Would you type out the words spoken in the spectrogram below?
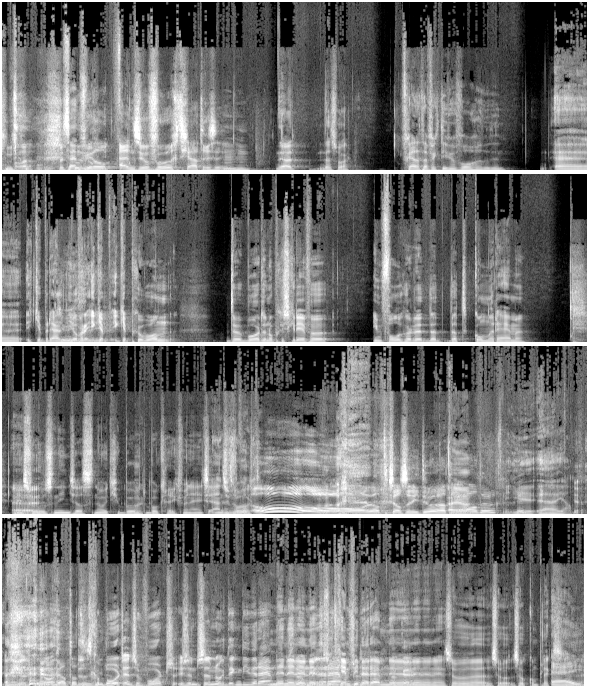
We zijn nog hoeveel enzovoort gaat er zijn? Ja, dat is waar. Of gaat het effectief in volgorde doen? Eh, ik heb er eigenlijk niet over. Ik heb, ik heb gewoon de woorden opgeschreven in volgorde dat, dat kon rijmen. En Eh, zoals ninjas, nooit geboord, bokrijk venijntje enzovoort. enzovoort. Oh, dat had ik zelfs niet door. Had Ah, jij ja. al door? Ja, ja. Dat Dat dus niet geboorte enzovoort. Is er, zijn er nog dingen die er rijmen? Nee, nee, nee, nee. Er zit geen binnenrijm. Nee, nee, nee, nee, nee. Zo, eh, zo, zo complex. Ei, eh,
